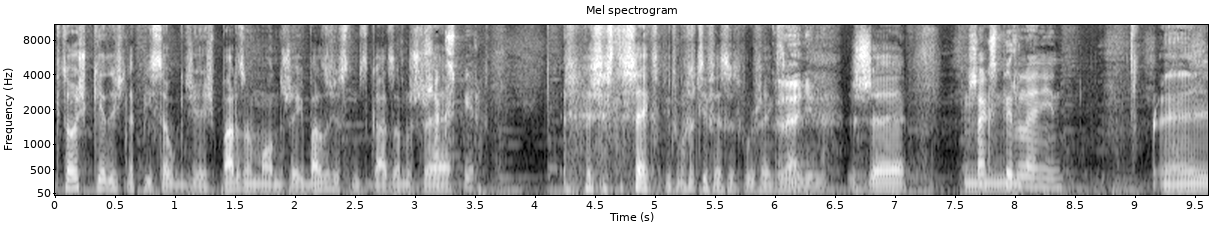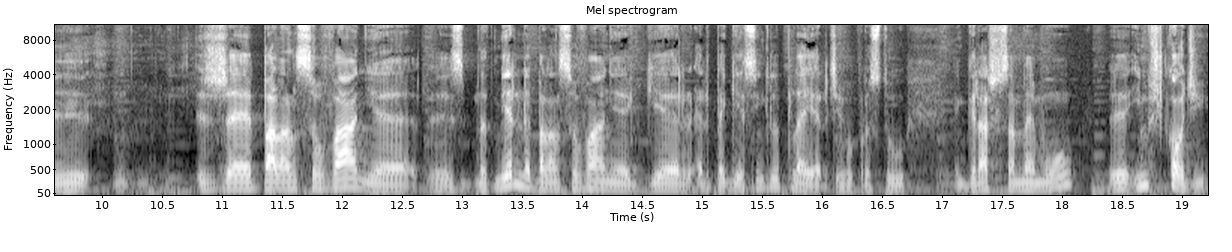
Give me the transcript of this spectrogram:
ktoś kiedyś napisał gdzieś bardzo mądrze i bardzo się z tym zgadzam, że... Szekspir. że Szekspir, możliwe, że to Szekspir. Lenin. Że... Szekspir, mm, Lenin. że balansowanie, nadmierne balansowanie gier RPG single player, gdzie po prostu grasz samemu, y, im szkodzi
